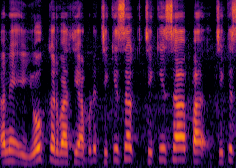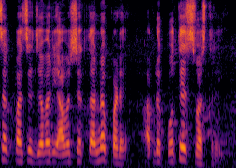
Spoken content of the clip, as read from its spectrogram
અને યોગ કરવાથી આપણે ચિકિત્સક, ચિકિત્સા ચિકિત્સક પાસે જવાની આવશ્યકતા ન પડે. આપણે પોતે સ્વસ્થ રહીએ.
